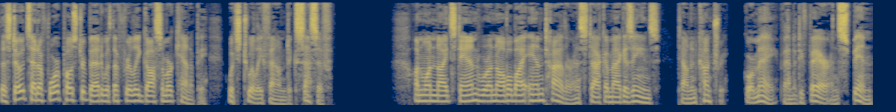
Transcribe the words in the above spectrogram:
The Stoats had a four-poster bed with a frilly gossamer canopy, which Twilly found excessive. On one nightstand were a novel by Anne Tyler and a stack of magazines, Town and Country, Gourmet, Vanity Fair, and Spin.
